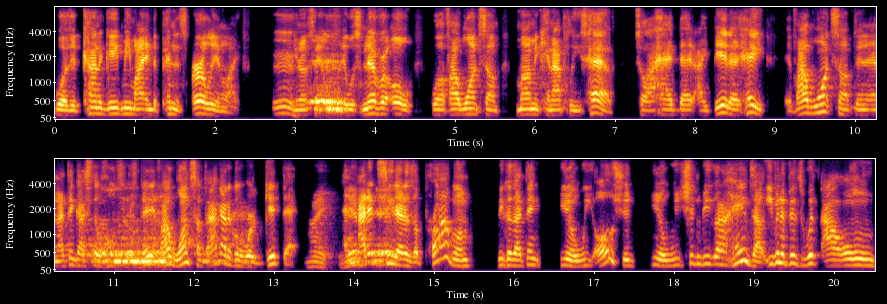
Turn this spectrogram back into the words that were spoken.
was it kind of gave me my independence early in life. Mm. You know what I'm saying? It was, it was never, oh, well, if I want some, mommy, can I please have? So I had that idea that, hey, if I want something, and I think I still hold to this day, if I want something, I got to go work, get that. Right. And Yeah. I didn't see that as a problem because I think, you know, we all should, you know, we shouldn't be got our hands out, even if it's with our own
